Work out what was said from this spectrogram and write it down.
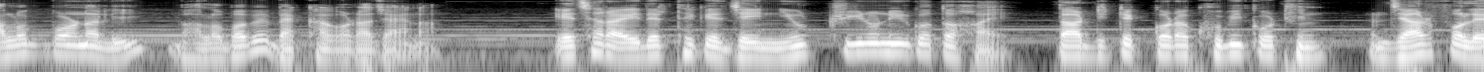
আলোক বর্ণালী ভালোভাবে ব্যাখ্যা করা যায় না। এছাড়া এদের থেকে যেই নিউট্রিনো নির্গত হয়, তা ডিটেক্ট করা খুবই কঠিন, যার ফলে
